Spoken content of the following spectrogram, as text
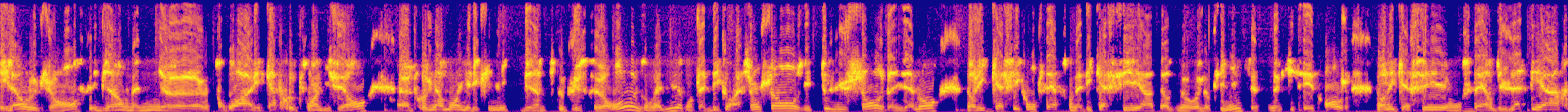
Et là, en l'occurrence, eh bien, on a mis euh, trois, les quatre points différents. Euh, premièrement, il y a les cliniques qui viennent un petit peu plus roses, on va dire. Donc la décoration change, les tenues changent, bien évidemment. Dans les cafés concerts, on a des cafés à l'intérieur de nos, nos cliniques, même si c'est étrange. Dans les cafés, on sert du latte art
